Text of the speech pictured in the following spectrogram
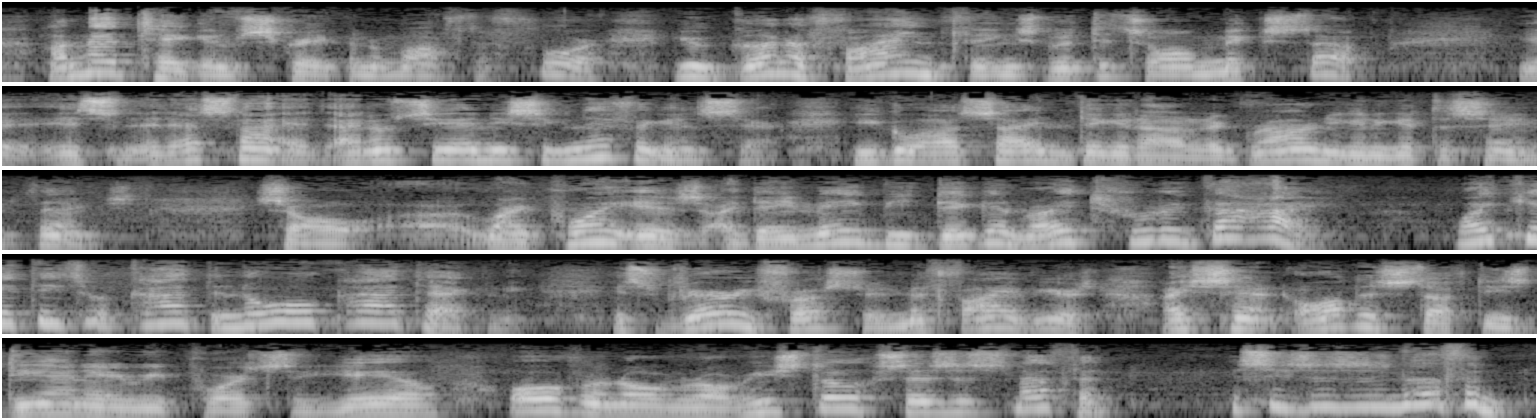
I'm not taking them, scraping them off the floor. You're gonna find things, but it's all mixed up. It's that's not. I don't see any significance there. You go outside and dig it out of the ground, you're gonna get the same things. So uh, my point is, uh, they may be digging right through the guy. Why can't they contact? No one contact me. It's very frustrating. In five years, I sent all this stuff, these DNA reports to Yale, over and over and over. He still says it's nothing. He says this is nothing.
